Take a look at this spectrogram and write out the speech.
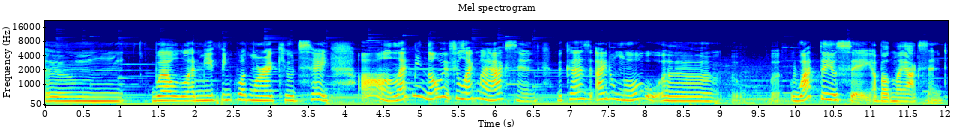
Um, well, let me think what more I could say. Oh, let me know if you like my accent because I don't know. Uh, what do you say about my accent?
